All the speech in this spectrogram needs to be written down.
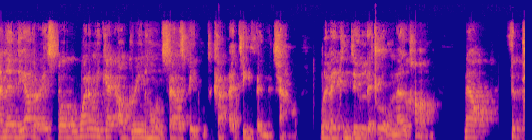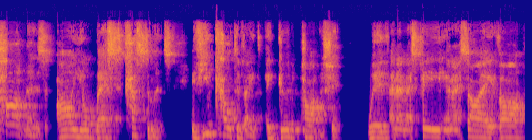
And then the other is, well, why don't we get our greenhorn salespeople to cut their teeth in the channel? where they can do little or no harm. Now, the partners are your best customers. If you cultivate a good partnership with an MSP, an SI, VAR,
